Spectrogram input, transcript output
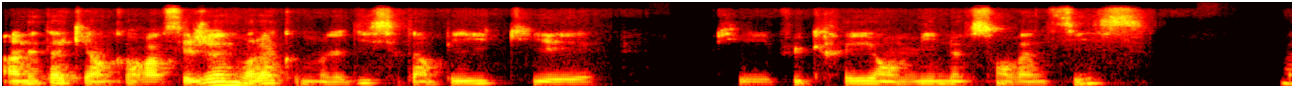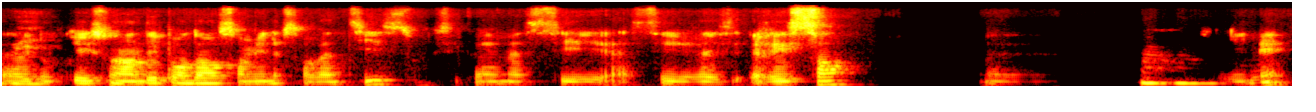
un État qui est encore assez jeune. Voilà, comme on l'a dit, c'est un pays qui est qui fut créé en 1926. Euh, donc, il a eu son indépendance en 1926, donc c'est quand même assez, assez récent, euh, mm-hmm.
